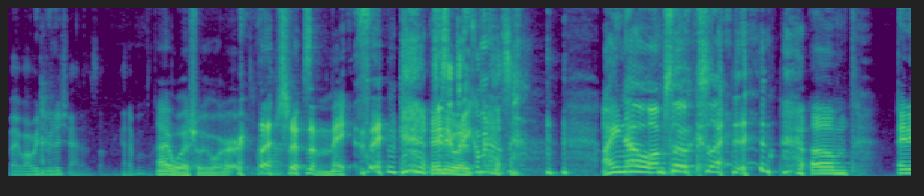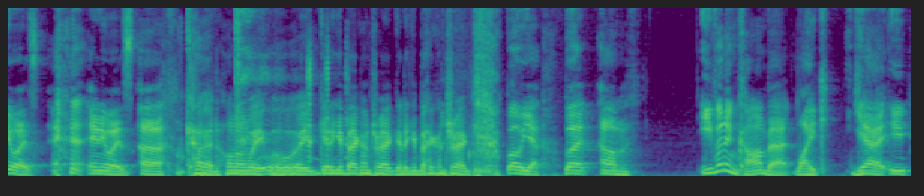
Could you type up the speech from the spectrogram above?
by what we do in the shadows. So we gotta move on. I wish we were. That show's amazing. Anyway, coming out. I know. I'm so excited. um. Anyways, anyways, uh, God, hold on, wait, wait, wait, wait. gotta get back on track. Gotta get back on track. Well, yeah, but um, even in combat, like, yeah, you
